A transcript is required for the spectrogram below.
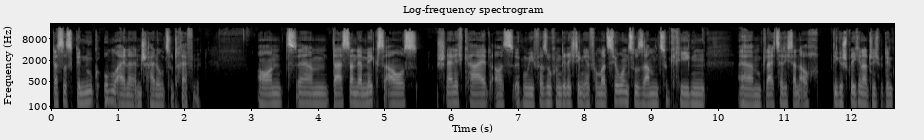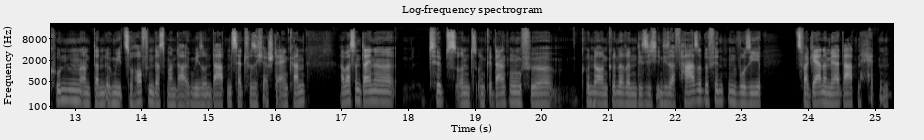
das ist genug, um eine Entscheidung zu treffen. Und ähm, da ist dann der Mix aus Schnelligkeit, aus irgendwie versuchen, die richtigen Informationen zusammenzukriegen, ähm, gleichzeitig dann auch die Gespräche natürlich mit den Kunden und dann irgendwie zu hoffen, dass man da irgendwie so ein Datenset für sich erstellen kann. Aber was sind deine Tipps und, und Gedanken für Gründer und Gründerinnen, die sich in dieser Phase befinden, wo sie zwar gerne mehr Daten hätten,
